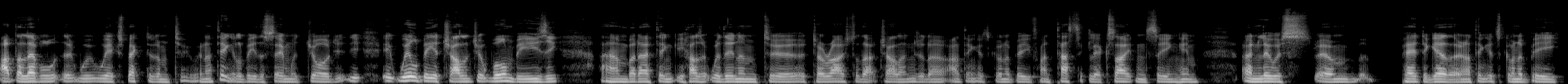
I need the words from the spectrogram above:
at the level that we, we, expected him to. And I think it'll be the same with George. It, it will be a challenge. It won't be easy, um, but I think he has it within him to to rise to that challenge. And I, I think it's going to be fantastically exciting seeing him and Lewis um, paired together. And I think it's going to be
